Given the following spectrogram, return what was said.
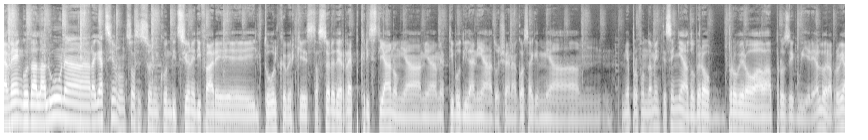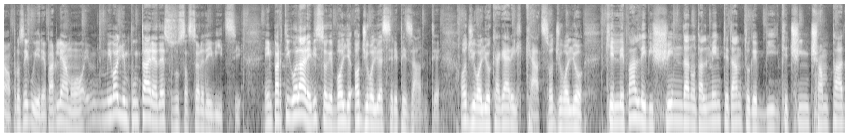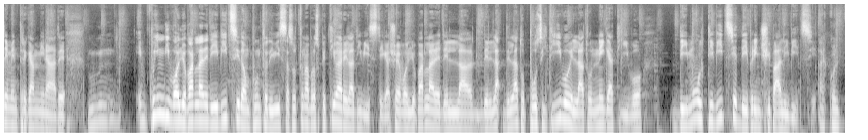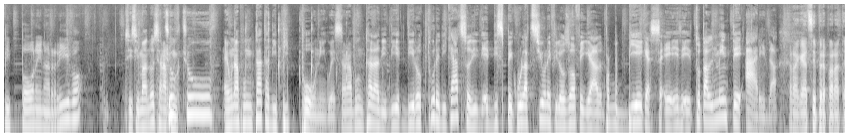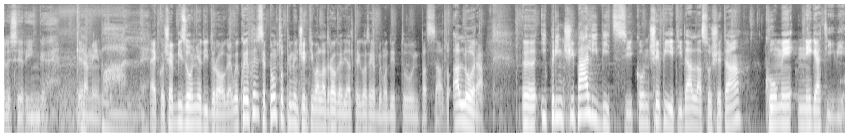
Era Vengo dalla Luna, ragazzi, io non so se sono in condizione di fare il talk perché sta storia del rap cristiano mi ha, mi ha- mi ha tipo dilaniato, cioè è una cosa che mi ha, mm, mi ha profondamente segnato, però proverò a, proseguire. Allora, proviamo a proseguire, parliamo, mi voglio impuntare adesso su sta storia dei vizi e in particolare, visto che voglio- oggi voglio essere pesante, oggi voglio cagare il cazzo, oggi voglio che le palle vi scendano talmente tanto che, vi- che ci inciampate mentre camminate. E quindi voglio parlare dei vizi da un punto di vista sotto una prospettiva relativistica, cioè voglio parlare della- della- del lato positivo e il lato negativo di molti vizi e dei principali vizi. Ecco il pippone in arrivo. Sì, sì, ma noi siamo una, pun- è una puntata di pipponi questa, è una puntata di, di- di rotture di cazzo e di, di speculazione filosofica proprio biega e, e- e totalmente arida, Ragazzi, preparate le siringhe. veramente. Palle. Ecco, c'è bisogno di droga. Que- que- Questo è molto più un incentivo alla droga di altre cose che abbiamo detto in passato. Allora, eh, i principali vizi concepiti dalla società come negativi.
